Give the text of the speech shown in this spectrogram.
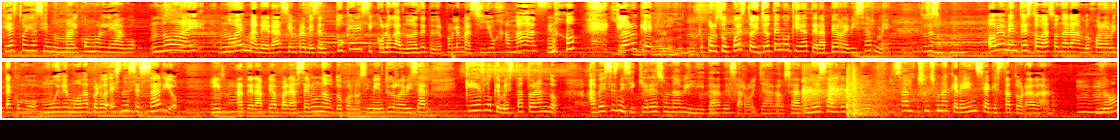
¿qué estoy haciendo mal? ¿Cómo le hago? No hay, no hay manera. Siempre me dicen, tú que eres psicóloga no has de tener problemas. Y yo jamás, ¿no? claro que, por supuesto, y yo tengo que ir a terapia a revisarme. Entonces, obviamente esto va a sonar a lo mejor ahorita como muy de moda, pero es necesario ir a terapia para hacer un autoconocimiento y revisar qué es lo que me está atorando. A veces ni siquiera es una habilidad desarrollada, o sea, no es algo que yo, es, algo, es una creencia que está atorada. ¿no?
